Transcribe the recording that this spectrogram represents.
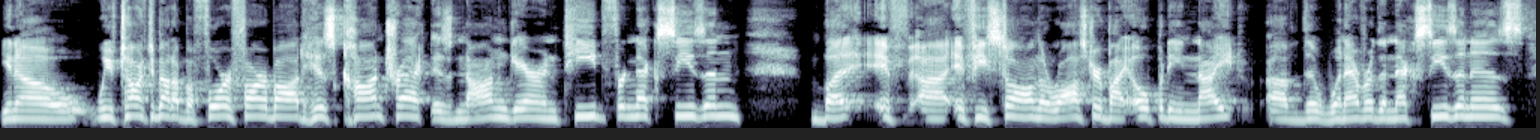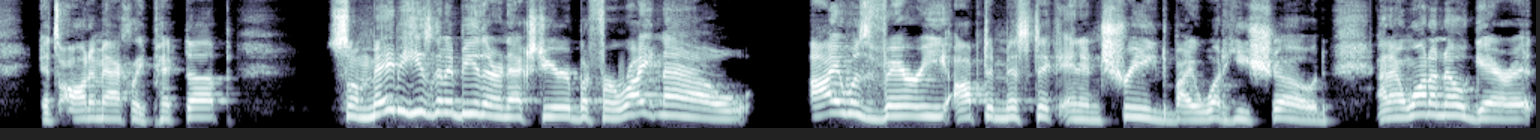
You know, we've talked about it before, Farbod. His contract is non guaranteed for next season. But if uh, if he's still on the roster by opening night of the whenever the next season is, it's automatically picked up. So maybe he's going to be there next year. But for right now, I was very optimistic and intrigued by what he showed. And I want to know, Garrett,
